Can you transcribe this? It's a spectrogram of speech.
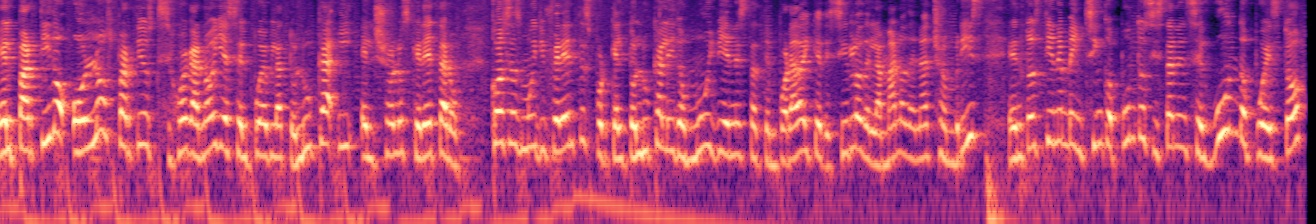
El partido o los partidos que se juegan hoy es el Puebla Toluca y el Cholos Querétaro. Cosas muy diferentes porque el Toluca ha ido muy bien esta temporada, hay que decirlo, de la mano de Nacho Ambriz. Entonces tienen 25 puntos y están en segundo puesto.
